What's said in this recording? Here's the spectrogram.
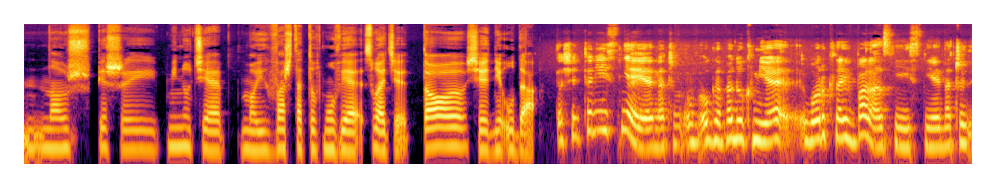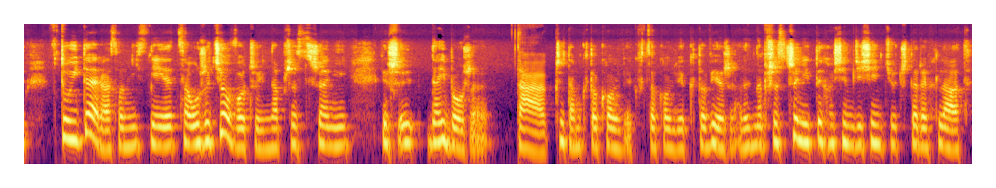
no już w pierwszej minucie moich warsztatów mówię, słuchajcie, to się nie uda. To, się, to nie istnieje. Znaczy, w ogóle według mnie work-life balance nie istnieje. Znaczy, w tu i teraz on istnieje całożyciowo, czyli na przestrzeni, wiesz, daj Boże, tak. czy tam ktokolwiek, w cokolwiek kto wierzy, ale na przestrzeni tych 84 lat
